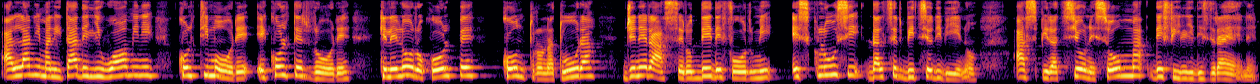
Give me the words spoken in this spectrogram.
all'animalità degli uomini col timore e col terrore che le loro colpe contro natura generassero dei deformi esclusi dal servizio divino, aspirazione somma dei figli di Israele.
